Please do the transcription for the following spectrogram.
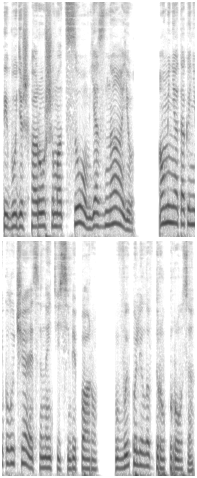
Ты будешь хорошим отцом, я знаю. А у меня так и не получается найти себе пару. Выпалила вдруг Роза.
